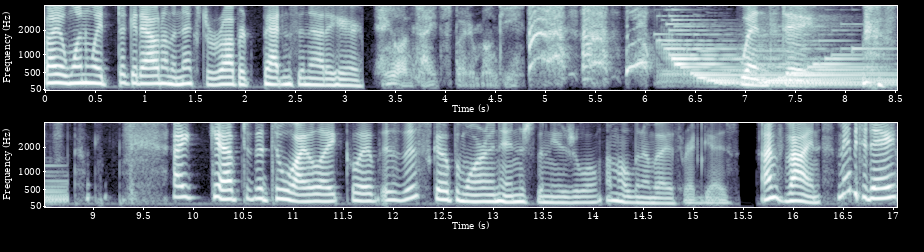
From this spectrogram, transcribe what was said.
Buy a one way ticket out on the next Robert Pattinson out of here. Hang on tight, Spider Monkey. Wednesday. I kept the Twilight clip. Is this scope more unhinged than usual? I'm holding on by a thread, guys. I'm fine. Maybe today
